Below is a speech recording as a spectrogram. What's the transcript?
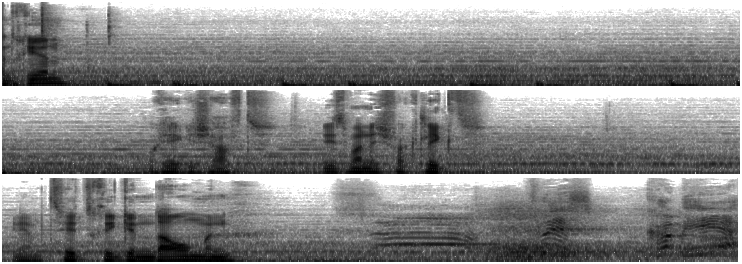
Konzentrieren. Okay, geschafft. Diesmal nicht verklickt. Mit einem zittrigen Daumen. Chris, komm her!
